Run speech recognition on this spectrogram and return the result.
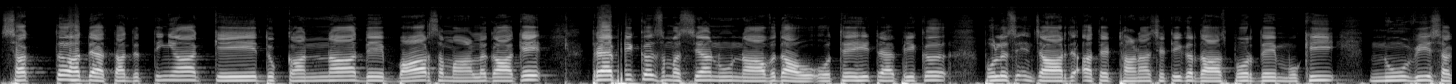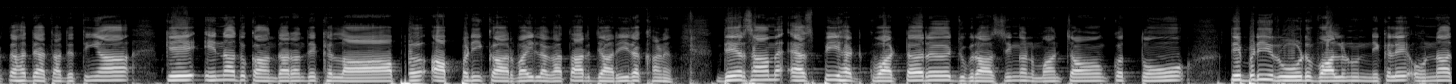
ਸਖਤ ਹਦਾਇਤਾਂ ਦਿੱਤੀਆਂ ਕਿ ਦੁਕਾਨਾਂ ਦੇ ਬਾਹਰ ਸਮਾਨ ਲਗਾ ਕੇ ਟ੍ਰੈਫਿਕ ਸਮੱਸਿਆ ਨੂੰ ਨਾ ਵਧਾਓ। ਉੱਥੇ ਹੀ ਟ੍ਰੈਫਿਕ ਪੁਲਿਸ ਇੰਚਾਰਜ ਅਤੇ ਥਾਣਾ ਸਿਟੀ ਗੁਰਦਾਸਪੁਰ ਦੇ ਮੁਖੀ ਨੂੰ ਵੀ ਸਖਤ ਹਦਾਇਤਾਂ ਦਿੱਤੀਆਂ ਕਿ ਇਹਨਾਂ ਦੁਕਾਨਦਾਰਾਂ ਦੇ ਖਿਲਾਫ ਆਪਣੀ ਕਾਰਵਾਈ ਲਗਾਤਾਰ ਜਾਰੀ ਰੱਖਣ। ਦੇਰ ਸ਼ਾਮ ਐਸਪੀ ਹੈੱਡਕੁਆਟਰ ਜੁਗਰਾਜ ਸਿੰਘ ਹਨੂੰਮਾਨ ਚੌਂਕ ਤੋਂ ਤਿਬੜੀ ਰੋਡ ਵੱਲ ਨੂੰ ਨਿਕਲੇ। ਉਹਨਾਂ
